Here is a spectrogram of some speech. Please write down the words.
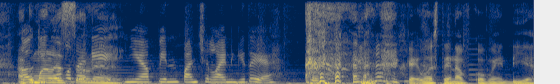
Aku males gitu aku tadi soalnya. nyiapin punchline gitu ya. kayak mau stand up komedi ya.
